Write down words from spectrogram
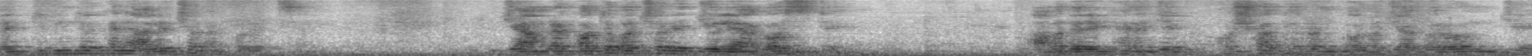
নেতৃবৃন্দ এখানে আলোচনা করেছেন যে আমরা গত বছরের জুলাই আগস্টে আমাদের এখানে যে অসাধারণ গণজাগরণ যে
